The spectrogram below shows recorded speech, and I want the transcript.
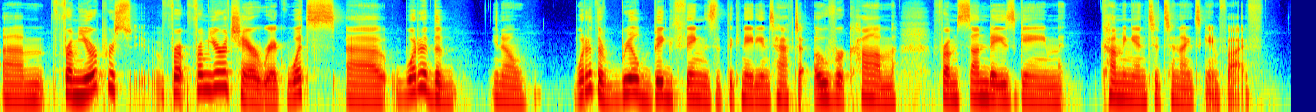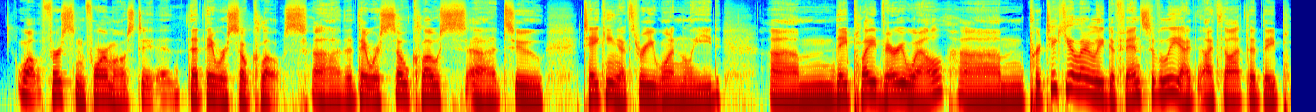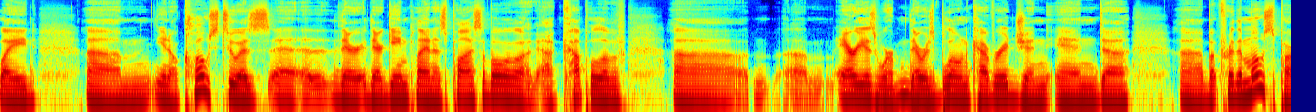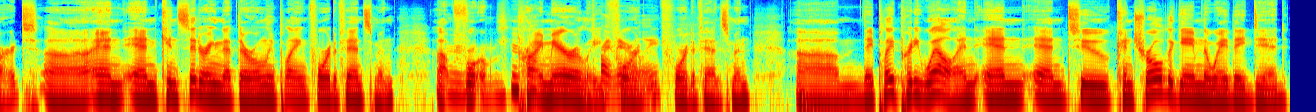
um, from your pers- from from your chair, Rick, what's uh, what are the you know what are the real big things that the Canadiens have to overcome from Sunday's game coming into tonight's game five? Well, first and foremost, uh, that they were so close, uh, that they were so close uh, to taking a 3 1 lead. Um, they played very well, um, particularly defensively. I, I, thought that they played, um, you know, close to as uh, their their game plan as possible. A, a couple of uh, um, areas where there was blown coverage and and uh, uh, but for the most part, uh, and and considering that they're only playing four defensemen, uh, mm. for primarily, primarily. four defensemen, um, they played pretty well, and and and to control the game the way they did,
